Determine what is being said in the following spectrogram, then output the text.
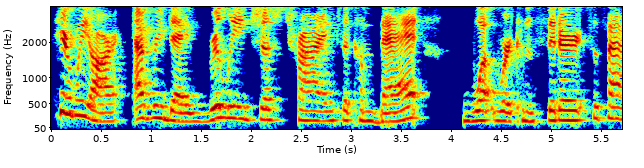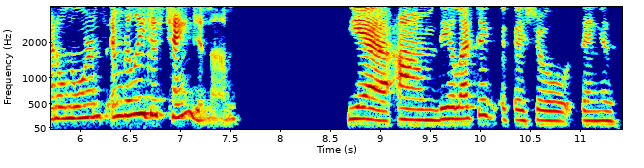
here we are every day, really just trying to combat what were considered societal norms and really just changing them. Yeah, um, the elected official thing is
